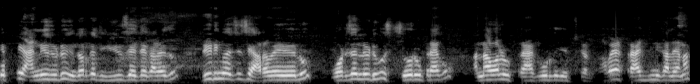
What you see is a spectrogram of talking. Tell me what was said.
చెప్పి అన్ని చూడు ఇంతవరకు యూజ్ అయితే కాలేదు. రీడింగ్ వచ్చేసి అరవై వేలు. ఒరిజినల్ రీడింగ్ షోరూమ్ ట్రాక్ అన్న వాళ్ళు ట్రాక్ కూడా తెప్పించారు అవే ట్రాక్ కాలేనా?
